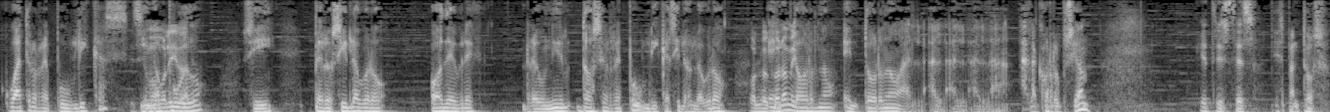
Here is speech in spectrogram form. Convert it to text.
cuatro repúblicas y no Bolívar. pudo, sí, pero sí logró Odebrecht reunir 12 repúblicas y lo logró Por lo en torno, en torno al- al- al- a, la, a la corrupción. Qué tristeza. Espantoso.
